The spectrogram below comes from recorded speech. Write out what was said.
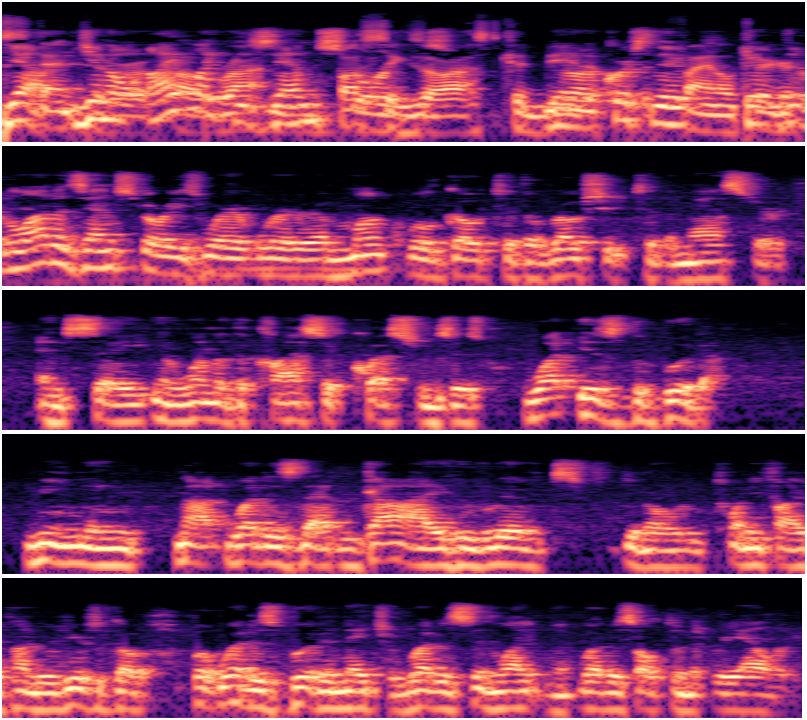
yeah, stench you know, of, I like the Zen bus stories. exhaust could be you know, the, of course, the there, final there, trigger. There are a lot of Zen stories where, where a monk will go to the Roshi, to the master, and say, you know, one of the classic questions is, what is the Buddha? Meaning, not what is that guy who lived, you know, 2,500 years ago, but what is Buddha nature? What is enlightenment? What is ultimate reality?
